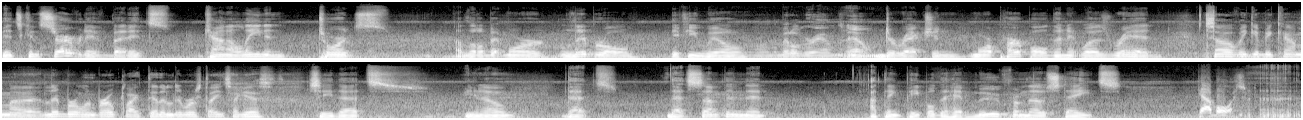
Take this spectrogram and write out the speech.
it's conservative, but it's kind of leaning towards a little bit more liberal, if you will, On the middle ground now. direction, more purple than it was red. So if we could become uh, liberal and broke like the other liberal states, I guess. See, that's you know, that's that's something that I think people that have moved from those states Cowboys. Uh,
